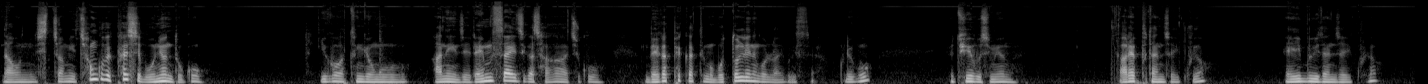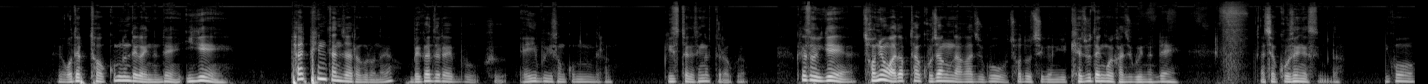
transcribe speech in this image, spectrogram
나온 시점이 1985년도고 이거 같은 경우 안에 이제 램 사이즈가 작아가지고 메가팩 같은 거 못 돌리는 걸로 알고 있어요. 그리고 요 뒤에 보시면 RF 단자 있고요. AV 단자 있고요. 어댑터 꼽는 데가 있는데 이게 8핀 단자라 그러나요? 메가드라이브 그 AV선 꼽는 데랑 비슷하게 생겼더라고요. 그래서 이게 전용 아답터 고장 나가지고 저도 지금 이게 개조된 걸 가지고 있는데 아, 진짜 고생했습니다. 이거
